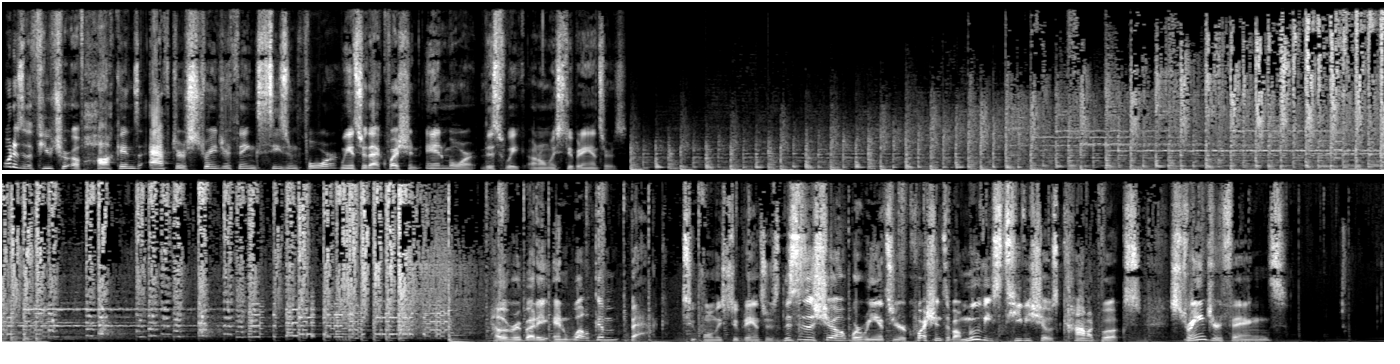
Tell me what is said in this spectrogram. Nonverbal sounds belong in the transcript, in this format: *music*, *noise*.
What is the future of Hawkins after Stranger Things season four? We answer that question and more this week on Only Stupid Answers. Hello, everybody, and welcome back to Only Stupid Answers. This is a show where we answer your questions about movies, TV shows, comic books, Stranger Things,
